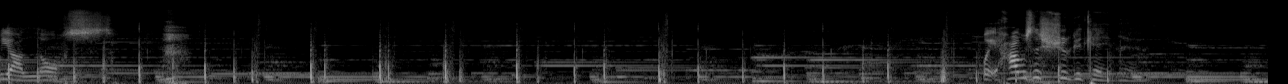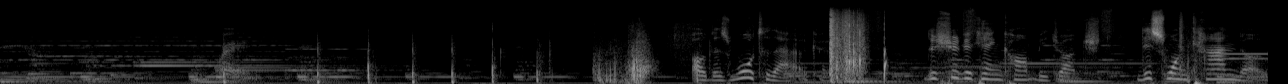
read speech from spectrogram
We are lost. Wait, how's the sugar cane here? Wait. Oh, there's water there, okay. The sugar cane can't be judged. This one can though.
